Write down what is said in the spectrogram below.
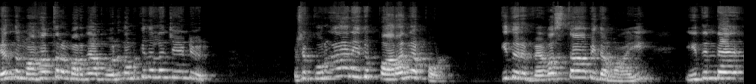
എന്ന് മാത്രം പറഞ്ഞാൽ പോലും നമുക്കിതെല്ലാം ചെയ്യേണ്ടി വരും. പക്ഷെ ഖുർആൻ ഇത് പറഞ്ഞപ്പോൾ ഇതൊരു വ്യവസ്ഥാപിതമായി ഇതിന്റെ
